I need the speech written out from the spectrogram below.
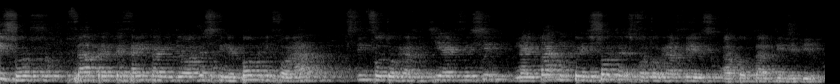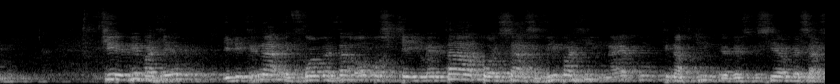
Ίσως θα έπρεπε, θα ήταν ιδεώδες την επόμενη φορά στην φωτογραφική έκθεση να υπάρχουν περισσότερες φωτογραφίες από τα TGD. Κύριε Δήμαρχε, ειλικρινά ευχόμεθα όπως και οι μετά από εσάς δήμαρχοι να έχουν την αυτή ευαισθησία με εσάς.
